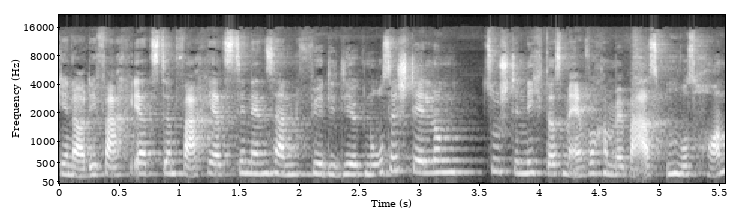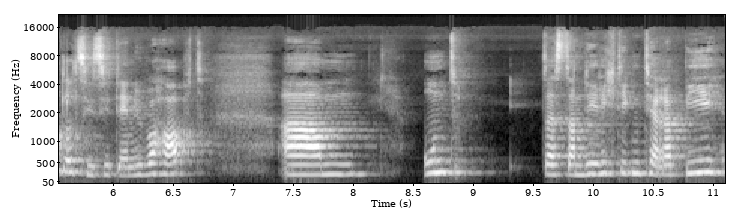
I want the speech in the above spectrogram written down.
Genau, die Fachärzte und Fachärztinnen sind für die Diagnosestellung zuständig, dass man einfach einmal weiß, um was handelt sie sich denn überhaupt. Ähm, und dass dann die richtigen Therapie,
